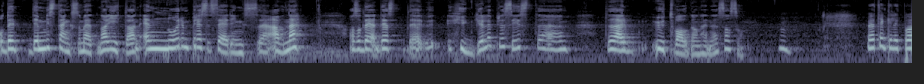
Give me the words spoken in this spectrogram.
og den, mistenksomheten har gitt henne en enorm presiseringsevne. Altså det, det, det er hyggelig presist, det, det der utvalgene hennes, altså. Jeg tenker litt på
